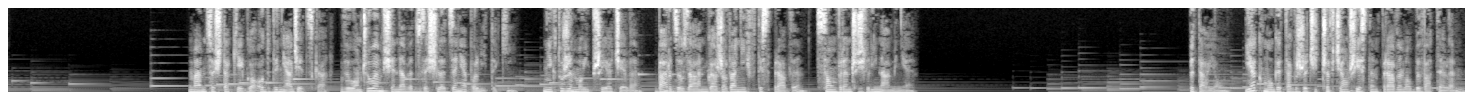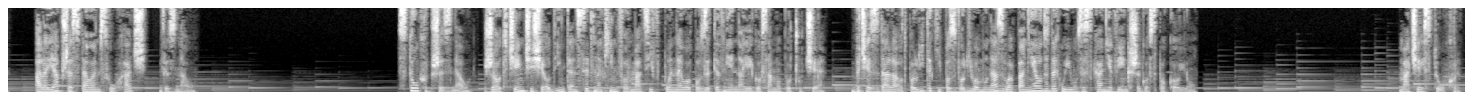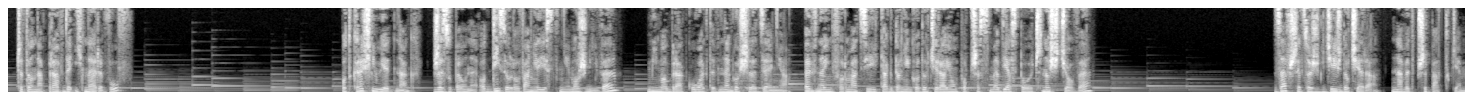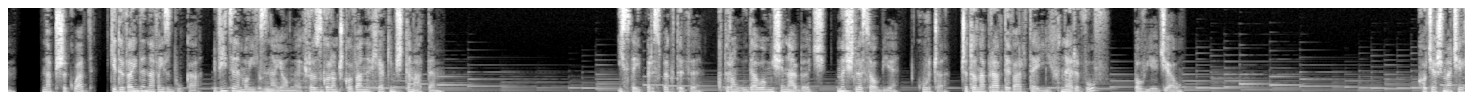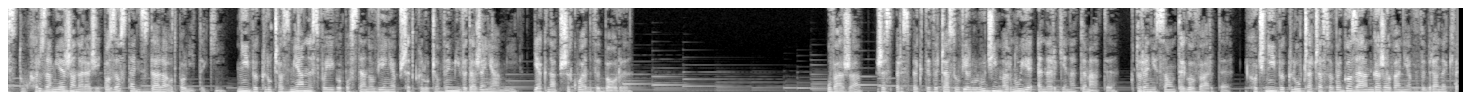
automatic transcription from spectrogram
Mam coś takiego od dnia dziecka, wyłączyłem się nawet ze śledzenia polityki. Niektórzy moi przyjaciele, bardzo zaangażowani w te sprawy, są wręcz źli na mnie. Pytają, jak mogę tak żyć i czy wciąż jestem prawym obywatelem. Ale ja przestałem słuchać, wyznał. Stuch przyznał, że odcięcie się od intensywnych informacji wpłynęło pozytywnie na jego samopoczucie. Bycie z dala od polityki pozwoliło mu na złapanie oddechu i uzyskanie większego spokoju. Maciej Stuchr, czy to naprawdę ich nerwów? Podkreślił jednak, że zupełne odizolowanie jest niemożliwe. Mimo braku aktywnego śledzenia, pewne informacje i tak do niego docierają poprzez media społecznościowe. Zawsze coś gdzieś dociera, nawet przypadkiem. Na przykład, kiedy wejdę na Facebooka, widzę moich znajomych rozgorączkowanych jakimś tematem. I z tej perspektywy, którą udało mi się nabyć, myślę sobie, kurczę, czy to naprawdę warte ich nerwów? Powiedział. Chociaż Maciej Stucher zamierza na razie pozostać z dala od polityki, nie wyklucza zmiany swojego postanowienia przed kluczowymi wydarzeniami, jak na przykład wybory. Uważa, że z perspektywy czasu wielu ludzi marnuje energię na tematy, które nie są tego warte, choć nie wyklucza czasowego zaangażowania w wybrane kwestie.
